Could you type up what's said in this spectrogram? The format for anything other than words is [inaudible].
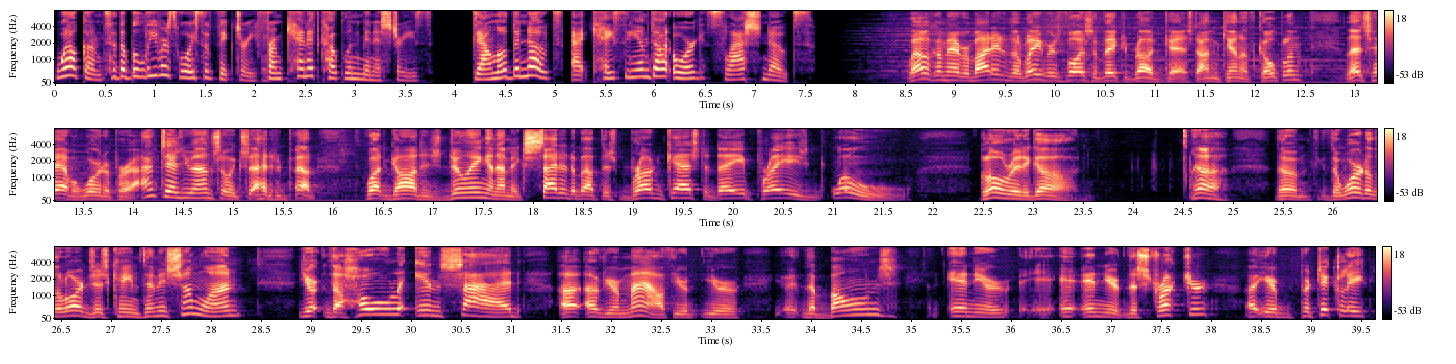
Welcome to the Believer's Voice of Victory from Kenneth Copeland Ministries. Download the notes at kcm.org/notes. Welcome everybody to the Believer's Voice of Victory broadcast. I'm Kenneth Copeland. Let's have a word of prayer. I tell you, I'm so [laughs] excited about what God is doing, and I'm excited about this broadcast today. Praise, whoa, glory to God. Uh, the, the word of the Lord just came to me. Someone, your, the whole inside uh, of your mouth, your, your, the bones in your, in your, the structure, uh, your particularly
